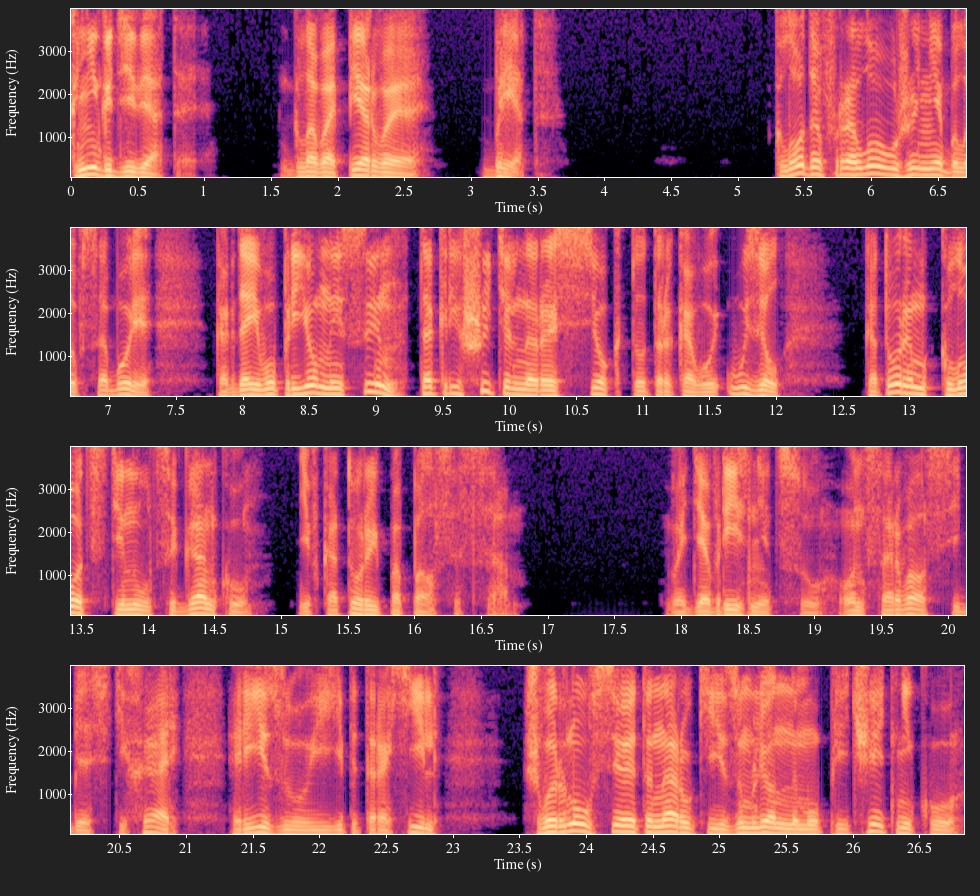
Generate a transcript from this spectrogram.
Книга девятая. Глава первая. Бред. Клода Фроло уже не было в соборе, когда его приемный сын так решительно рассек тот роковой узел, которым Клод стянул цыганку и в который попался сам. Войдя в ризницу, он сорвал с себя стихарь, ризу и епитрахиль, швырнул все это на руки изумленному причетнику,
